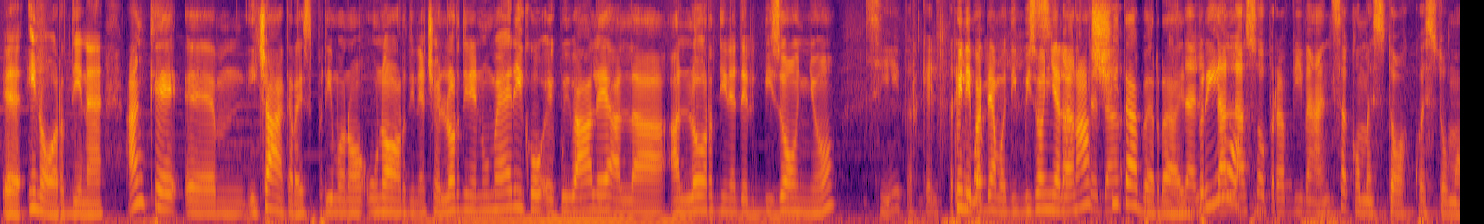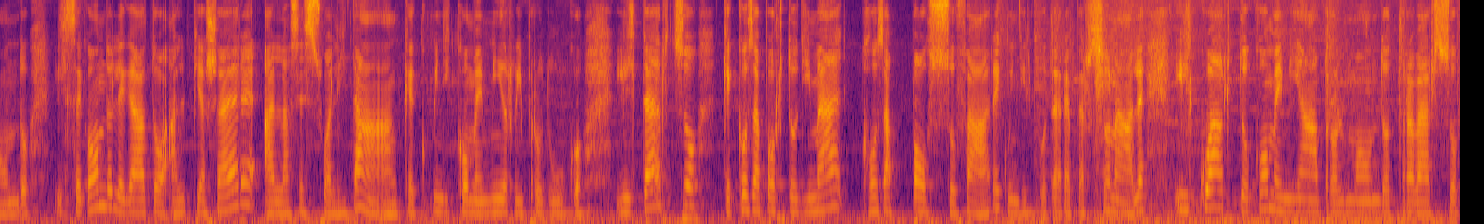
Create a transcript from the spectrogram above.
eh, in ordine. Anche ehm, i chakra esprimono un ordine, cioè l'ordine numerico equivale alla, all'ordine del bisogno? Sì, perché il primo Quindi parliamo di bisogni alla nascita da, per il del, primo. Dalla sopravvivenza, come sto a questo mondo. Il secondo è legato al piacere, alla sessualità anche, quindi come mi riproduco. Il terzo, che cosa porto di me, cosa posso fare, quindi il potere personale. Il quarto, come mi apro al mondo attraverso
